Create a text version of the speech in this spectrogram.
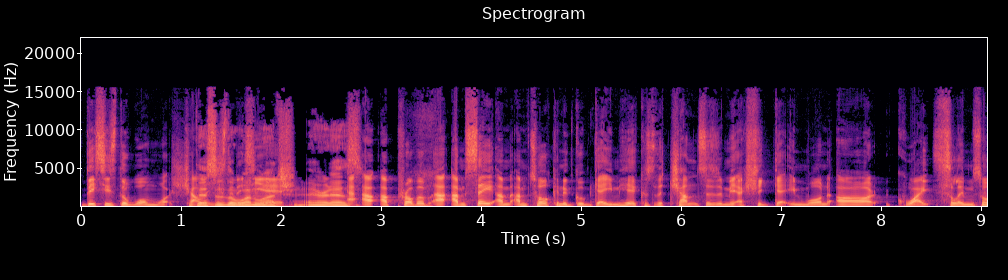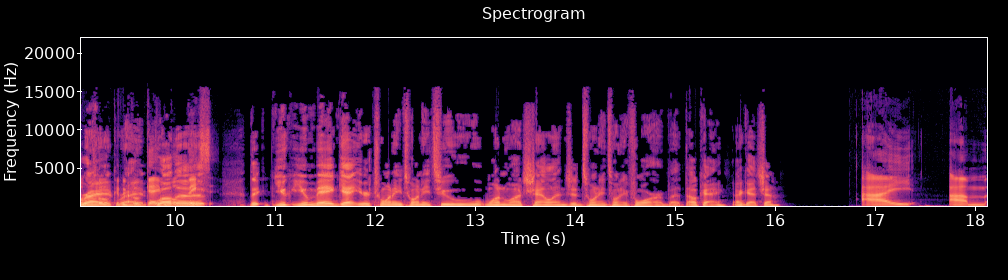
this is the one watch challenge. this is the one year. watch there it is I, I probably I, I'm saying I'm I'm talking a good game here because the chances of me actually getting one are quite slim. So I'm right talking a right good game. well but the, this the you you may get your 2022 one watch challenge in 2024 but okay i get you I am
